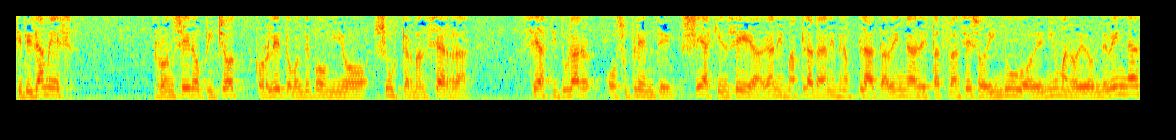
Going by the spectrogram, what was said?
Que te llames Roncero, Pichot, Corleto, Contepomi o Schusterman, Serra, seas titular o suplente, seas quien sea, ganes más plata, ganes menos plata, vengas de Stade francés o de Hindú o de Newman o de donde vengas,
